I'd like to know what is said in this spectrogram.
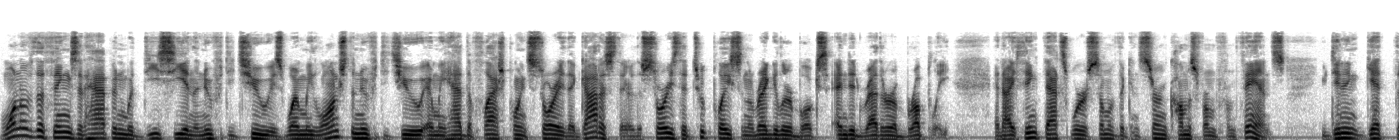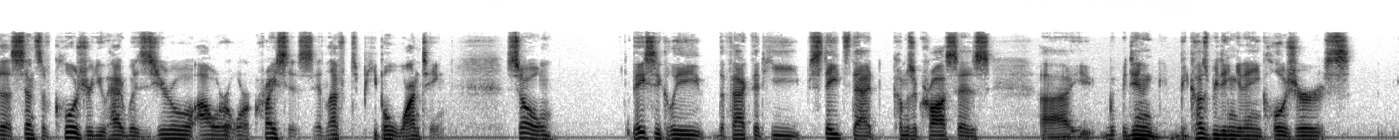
one of the things that happened with DC and the New 52 is when we launched the New 52 and we had the Flashpoint story that got us there, the stories that took place in the regular books ended rather abruptly. And I think that's where some of the concern comes from from fans. You didn't get the sense of closure you had with Zero Hour or Crisis. It left people wanting. So basically, the fact that he states that comes across as uh, we didn't because we didn't get any closures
